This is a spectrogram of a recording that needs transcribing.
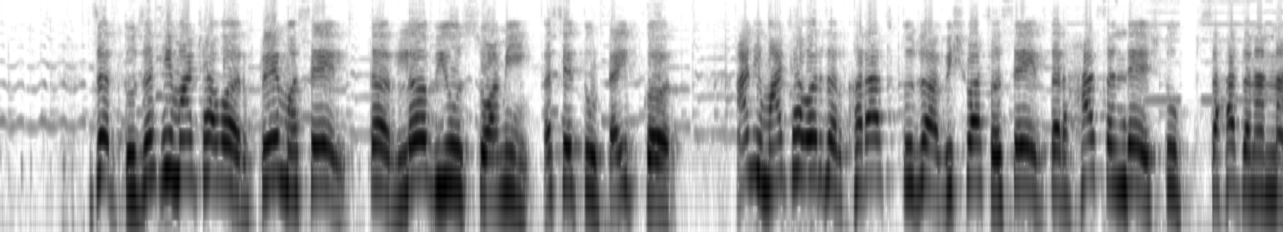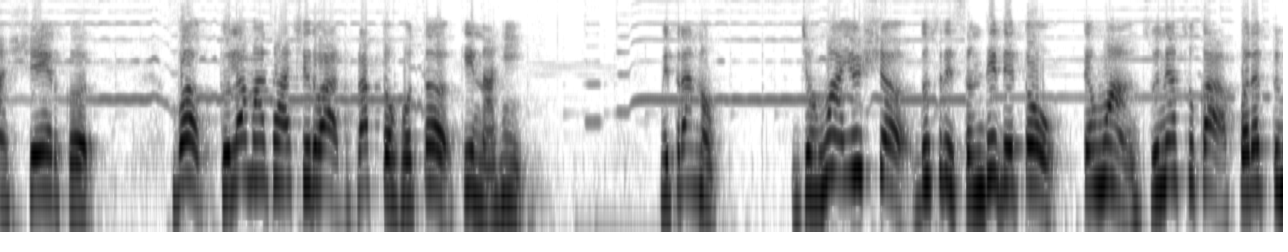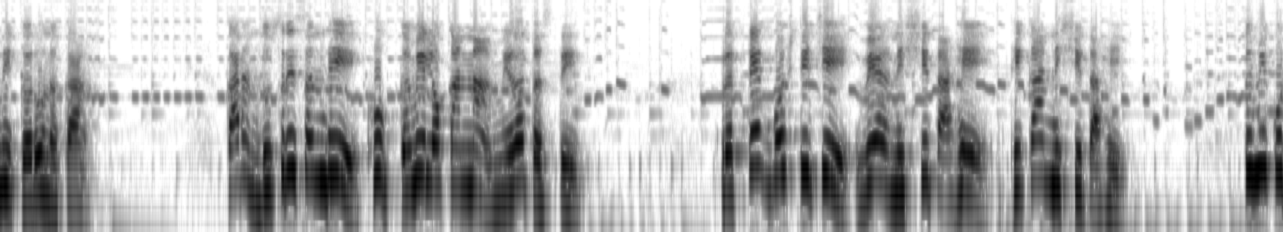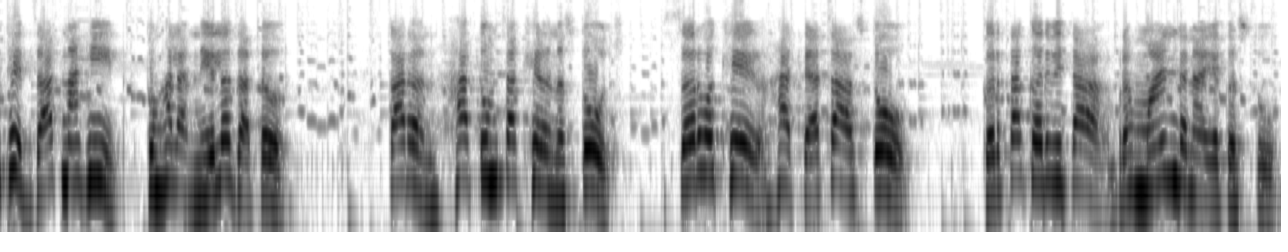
जर तुझंही माझ्यावर प्रेम असेल तर लव यू स्वामी असे तू टाईप कर. आणि माझ्यावर जर खराच तुझा विश्वास असेल तर हा संदेश तू सहा जणांना शेअर कर. बघ तुला माझा आशीर्वाद प्राप्त होतं की नाही? मित्रांनो जेव्हा आयुष्य दुसरी संधी देतो तेव्हा जुन्या चुका परत तुम्ही करू नका. कारण दुसरी संधी खूप कमी लोकांना मिळत असते. प्रत्येक गोष्टीची वेळ निश्चित आहे ठिकाण निश्चित आहे. तुम्ही कुठे जात नाहीत तुम्हाला नेलं जातं. कारण हा तुमचा खेळ नसतोच. सर्व खेळ हा त्याचा असतो. करता करविता ब्रह्मांड नायक असतो.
